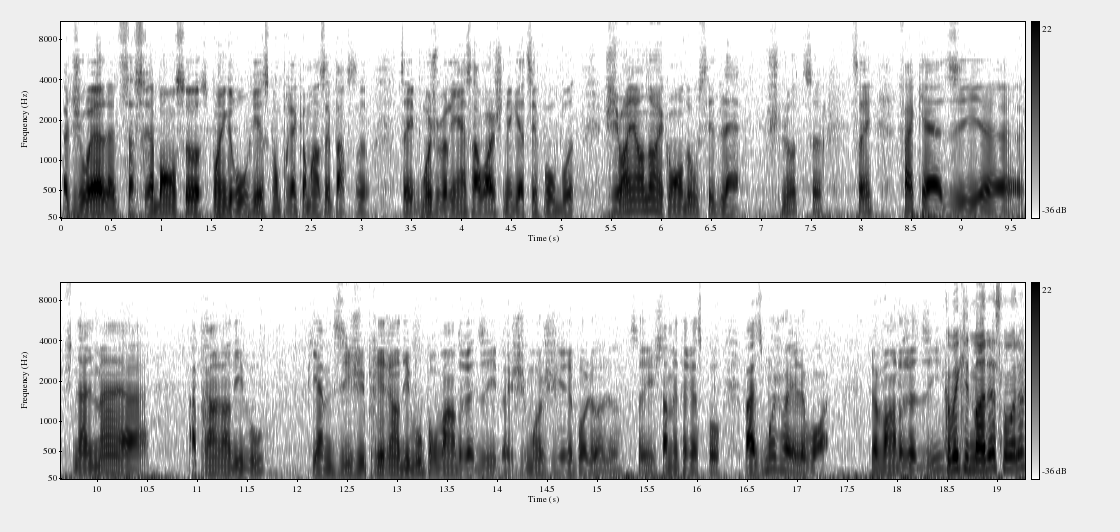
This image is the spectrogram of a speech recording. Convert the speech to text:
Elle dit Joël, elle dit, ça serait bon ça, c'est pas un gros risque, on pourrait commencer par ça. moi, je veux rien savoir, je suis négatif au bout. J'ai dit Voyons donc un condo, c'est de la chenoute, ça. Fait qu'elle dit euh, finalement, elle, prend rendez-vous. Puis elle me dit, j'ai pris rendez-vous pour vendredi. Ben, je dis, moi, pas là, là. sais, ça m'intéresse pas. Ben, elle dit, moi, je vais aller le voir le vendredi. Combien il demandait à ce moment-là?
